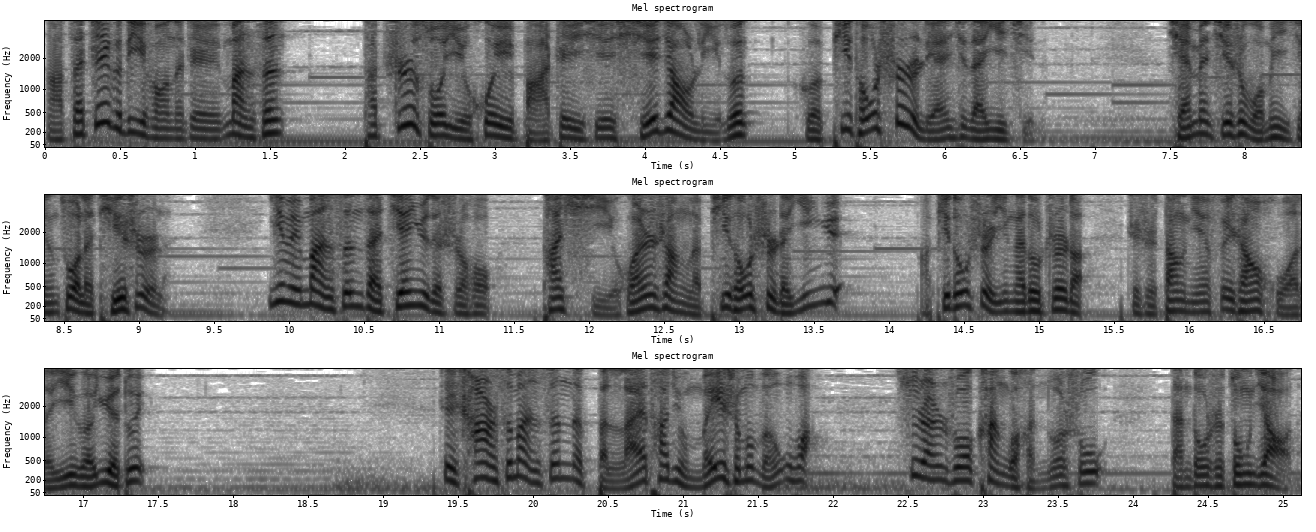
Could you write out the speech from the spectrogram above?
啊，在这个地方呢，这曼森他之所以会把这些邪教理论和披头士联系在一起，前面其实我们已经做了提示了，因为曼森在监狱的时候，他喜欢上了披头士的音乐，啊，披头士应该都知道，这是当年非常火的一个乐队。这查尔斯·曼森呢，本来他就没什么文化，虽然说看过很多书，但都是宗教的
